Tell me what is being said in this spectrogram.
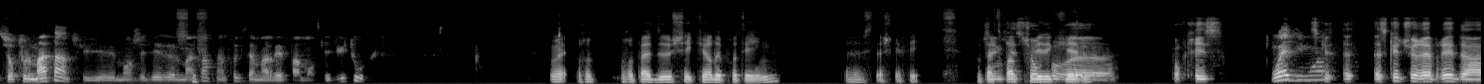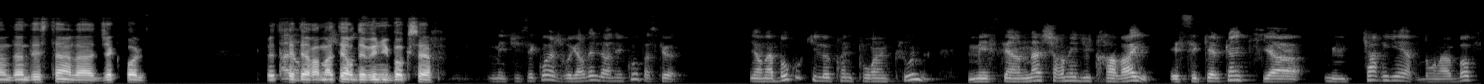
surtout, le matin. Tu mangeais des œufs le matin, c'est un truc, ça m'avait pas manqué du tout. Ouais, re- repas 2, shaker de protéines euh, slash café. Repas une 3, question poulet pour, DQL. euh, pour Chris. Ouais, Est-ce dis-moi. que, est-ce que tu rêverais d'un destin à la Jack Paul, le trader Alors, amateur devenu boxeur? Mais tu sais quoi, je regardais le dernier coup parce que il y en a beaucoup qui le prennent pour un clown, mais c'est un acharné du travail et c'est quelqu'un qui a une carrière dans la boxe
